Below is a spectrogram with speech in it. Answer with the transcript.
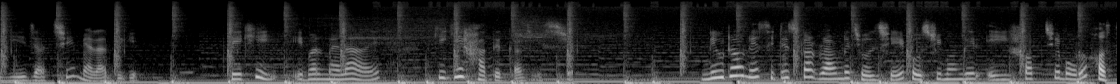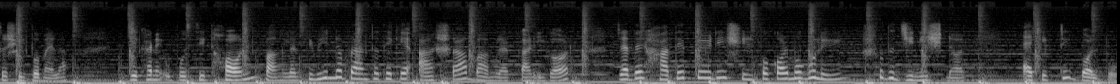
এগিয়ে যাচ্ছি মেলার দিকে। দেখি এবার মেলায় কি কি হাতের কাজ এসছে। নিউটাউনে সিটি স্কোয়ার গ্রাউন্ডে চলছে পশ্চিমবঙ্গের এই সবচেয়ে বড় হস্তশিল্প মেলা। যেখানে উপস্থিত হন বাংলার বিভিন্ন প্রান্ত থেকে আসা বাংলার কারিগর, যাদের হাতের তৈরি শিল্পকর্মগুলি শুধু জিনিস নয়, এক একটি গল্প।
